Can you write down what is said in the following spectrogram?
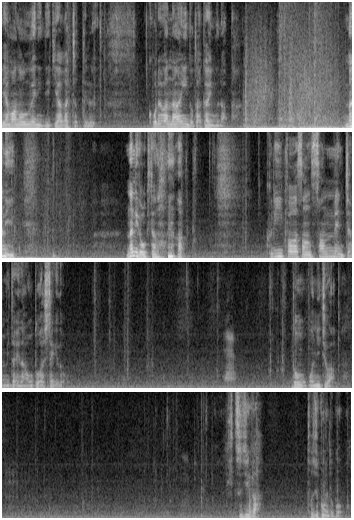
山の上に出来上がっちゃってる。これは難易度高い村。何？何が起きたの？今。クリーパーさん三連チャンみたいな音がしたけど。どうもこんにちは。羊が閉じ込めとこう。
